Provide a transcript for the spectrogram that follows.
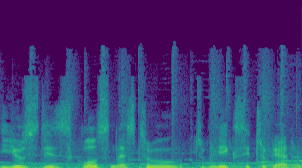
use this closeness to, to mix it together.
